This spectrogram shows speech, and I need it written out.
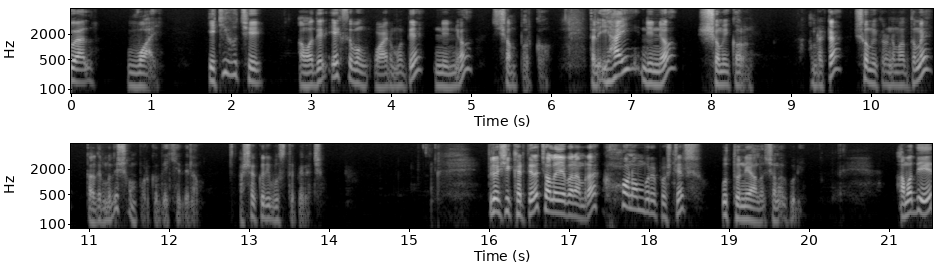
Y এটি হচ্ছে আমাদের এক্স এবং ওয়াইয়ের মধ্যে নির্ণয় সম্পর্ক। তাহলে ইহাই নির্ণয় সমীকরণ। আমরা একটা সমীকরণের মাধ্যমে তাদের মধ্যে সম্পর্ক দেখিয়ে দিলাম। আশা করি বুঝতে পেরেছ। প্রিয় শিক্ষার্থীরা, চলো এবার আমরা খ নম্বরের প্রশ্নের উত্তর নিয়ে আলোচনা করি। আমাদের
